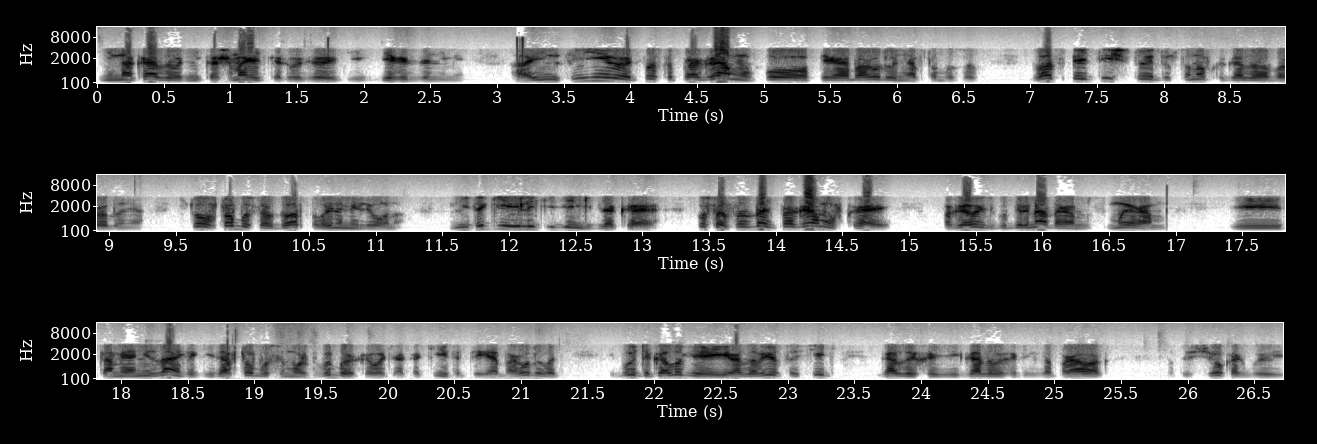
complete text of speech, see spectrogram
не наказывать, не кошмарить, как вы говорите, их, бегать за ними, а инициировать просто программу по переоборудованию автобусов. 25 тысяч стоит установка газового оборудования. 100 автобусов 2,5 миллиона. Не такие великие деньги для края. Просто создать программу в крае, поговорить с губернатором, с мэром, и там, я не знаю, какие-то автобусы может выбраковать, а какие-то переоборудовать. И будет экология, и разовьется сеть газовых, этих- газовых этих заправок. Вот и все, как бы,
